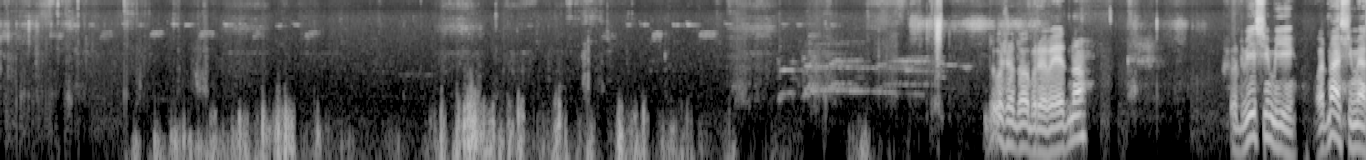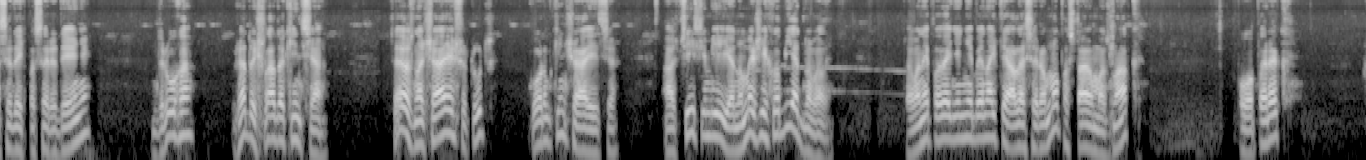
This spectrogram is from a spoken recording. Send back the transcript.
Дуже добре видно, що дві сім'ї. Одна сім'я сидить посередині, друга вже дійшла до кінця. Це означає, що тут корм кінчається. А в цій сім'ї є. Ну ми ж їх об'єднували. То вони повинні ніби знайти, але все одно поставимо знак поперек,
